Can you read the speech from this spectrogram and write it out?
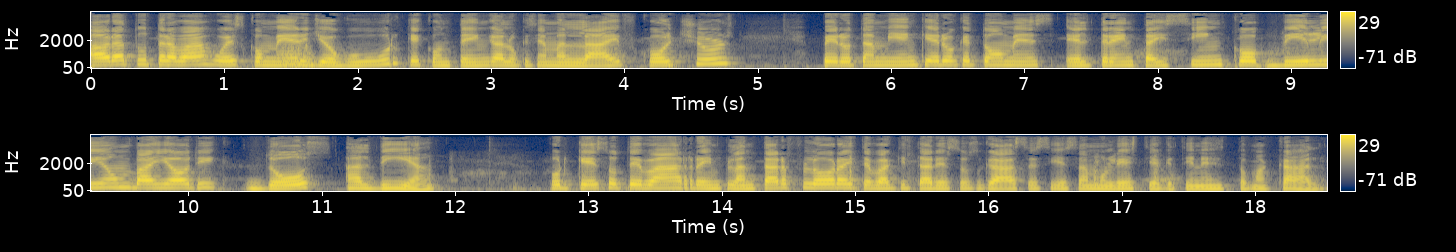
Ahora tu trabajo es comer yogur que contenga lo que se llama Life Culture, pero también quiero que tomes el 35 Billion Biotic 2 al día, porque eso te va a reimplantar flora y te va a quitar esos gases y esa molestia que tienes estomacal.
